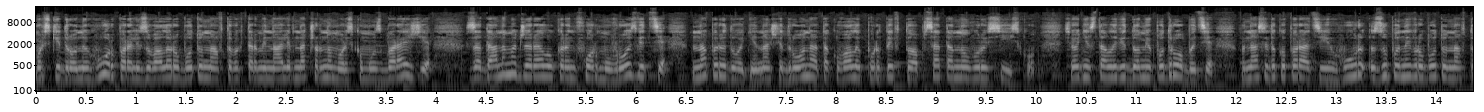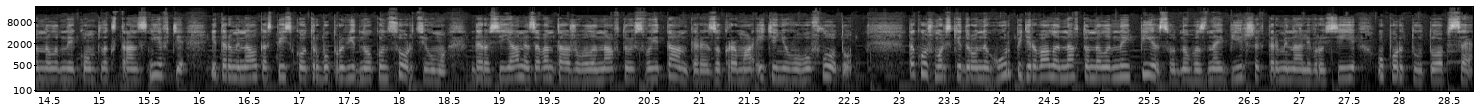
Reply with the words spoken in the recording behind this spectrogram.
Морські дрони ГУР паралізували роботу нафтових терміналів на Чорноморському узбережжі. За даними джерел Укрінформу в розвідці, напередодні наші дрони атакували порти в Туапсе та Новоросійську. Сьогодні стали відомі подробиці. Внаслідок операції ГУР зупинив роботу нафтоналивний комплекс Транснефті і термінал Каспійського трубопровідного консорціуму, де росіяни завантажували нафтою свої танкери, зокрема і тіньового флоту. Також морські дрони ГУР підірвали нафтоналивний пірс одного з найбільших терміналів Росії у порту Туапсе.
